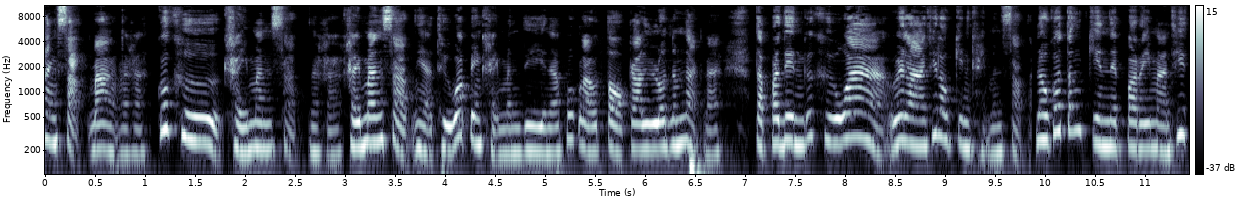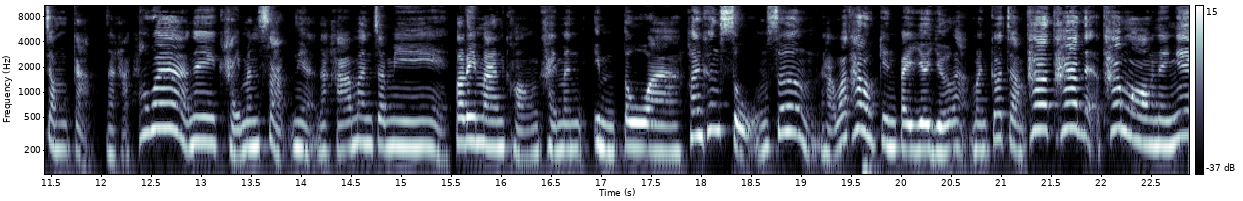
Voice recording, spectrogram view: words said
ทางสัตว์บ้างนะคะ ก็คือไขมันสัตว์นะคะ ไขมันสัตว์เนี่ยถือว่าเป็นไขมันดีนะพวกเราต่อการลดน้ำหนักนะ แต่ประเด็นก็คือว่าเวลาที่เรากินไขมันสัตว์ เราก็ต้องกินในปริมาณที่จำกัดนะคะ เพราะว่าในไขมันสัตว์เนี่ยนะคะ มันจะมีปริมาณของไขมันอิ่มตัวค่อนข้างสูง ซึ่งถามว่าถ้าเรากินไปเยอะๆอะมันก็จะถ้าถ้าถ้ามองในแง่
